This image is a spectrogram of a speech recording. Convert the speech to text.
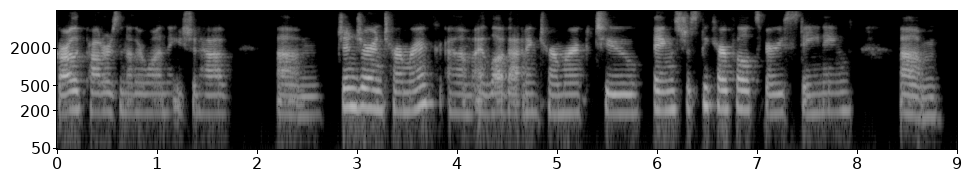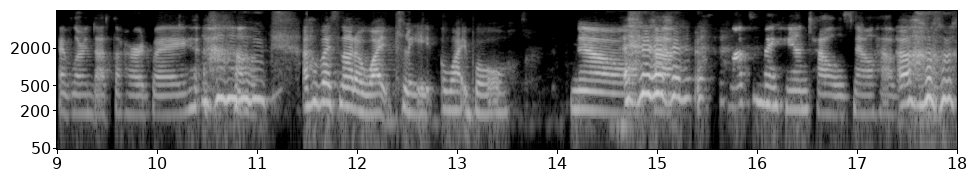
garlic powder is another one that you should have. Um, ginger and turmeric. Um, I love adding turmeric to things. Just be careful; it's very staining. Um, I've learned that the hard way. Um, I hope it's not a white plate, a white bowl. No, uh, lots of my hand towels now have oh.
